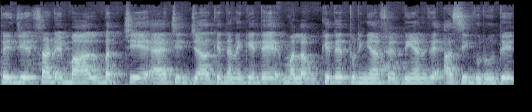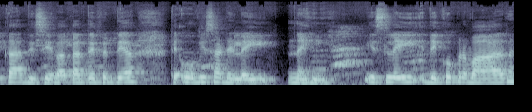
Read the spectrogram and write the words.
ਤੇ ਜੇ ਸਾਡੇ ਬਾਲ ਬੱਚੇ ਇਹ ਚੀਜ਼ਾਂ ਕਿਤੇ ਨਾ ਕਿਤੇ ਮਤਲਬ ਕਿਤੇ ਤੁਰੀਆਂ ਫਿਰਦੀਆਂ ਨੇ ਤੇ ਅਸੀਂ ਗੁਰੂ ਦੇ ਘਰ ਦੀ ਸੇਵਾ ਕਰਦੇ ਫਿਰਦੇ ਆ ਤੇ ਉਹ ਵੀ ਸਾਡੇ ਲਈ ਨਹੀਂ। ਇਸ ਲਈ ਦੇਖੋ ਪਰਿਵਾਰ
